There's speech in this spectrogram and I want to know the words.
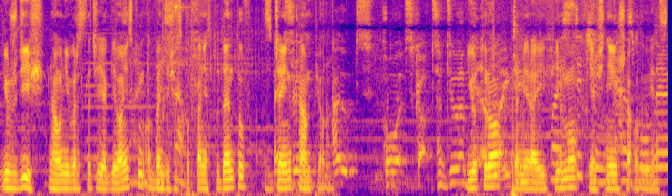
Już dziś na Uniwersytecie Jagiellońskim odbędzie się spotkanie studentów z Jane Campion. Jutro premiera jej filmu Jaśniejsza od gwiazd.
